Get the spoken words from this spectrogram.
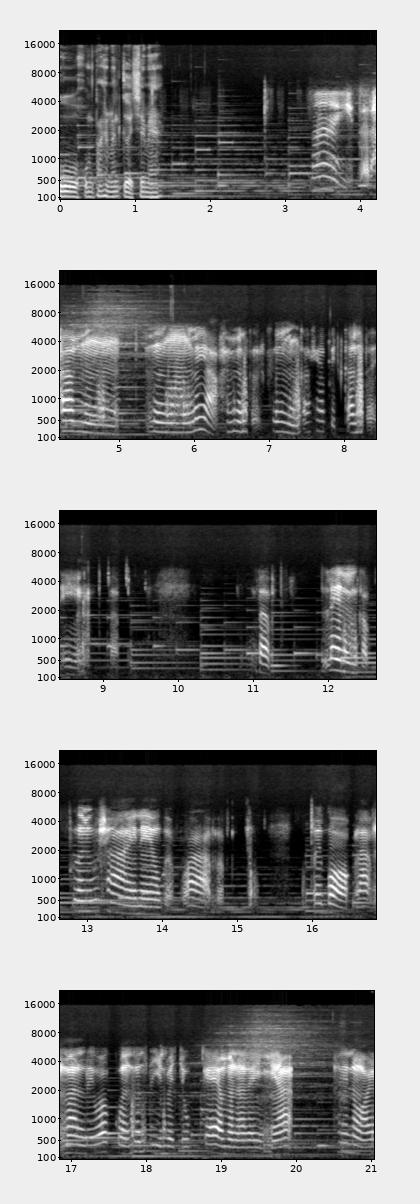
กูคงต้องให้มันเกิดใช่ไหมไม่ แต่ถ้ามึงมึงมึงไม่อยากให้มันเกิดขึ้นมึงก็แค่ปิดกั้นตัวเองอะแบบ แบบเล่นกับเพื่อนผู้ชายแนวแบบว่าแบบไปบอกรักมันหรือว่ากวนส้นตีนไปจุ๊บแก้มมันอะไรอย่างเงี้ย ให้น้อย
